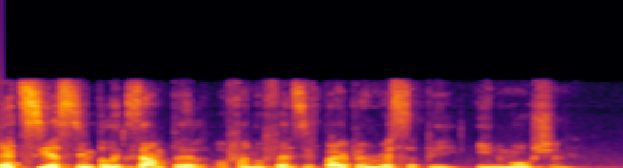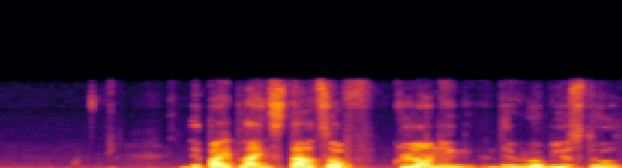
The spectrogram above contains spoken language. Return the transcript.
Let's see a simple example of an offensive pipeline recipe in motion. The pipeline starts off cloning the Rubius tool,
